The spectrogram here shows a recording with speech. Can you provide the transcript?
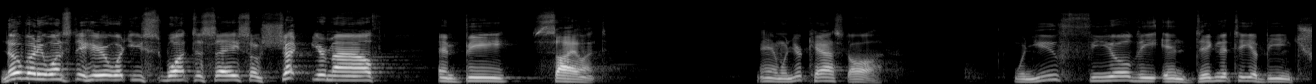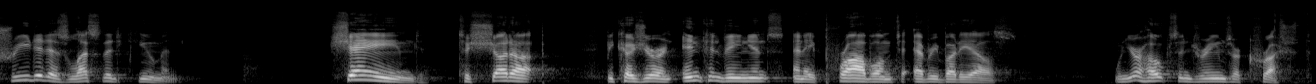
Nobody wants to hear what you want to say, so shut your mouth and be silent. Man, when you're cast off, when you feel the indignity of being treated as less than human, shamed to shut up because you're an inconvenience and a problem to everybody else, when your hopes and dreams are crushed,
